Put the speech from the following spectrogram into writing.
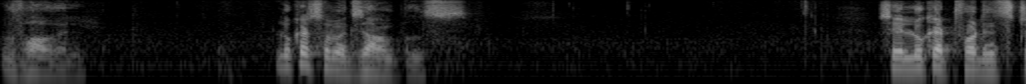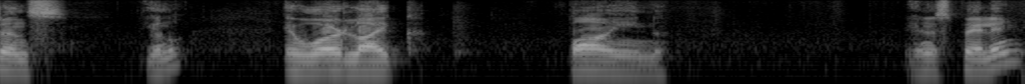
vowel. Look at some examples. Say look at for instance, you know a word like pine in a spelling.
